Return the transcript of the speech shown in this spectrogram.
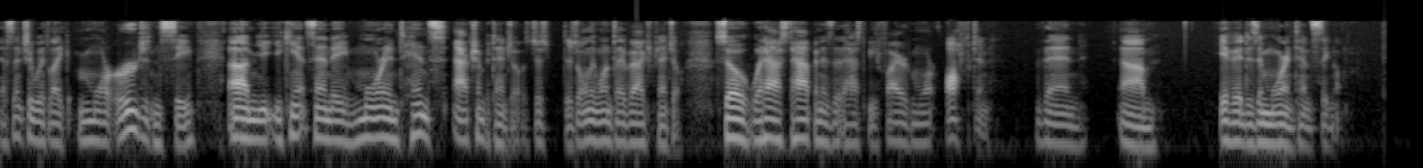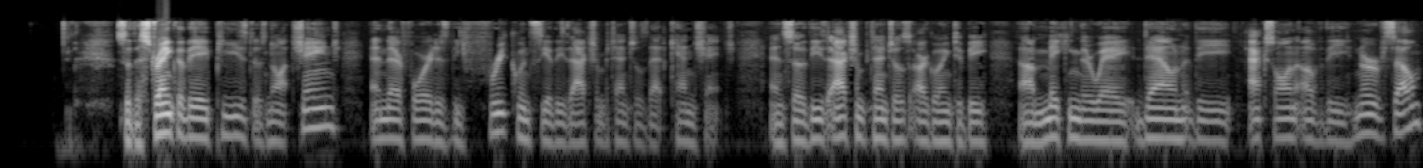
essentially with like more urgency, um, you, you, can't send a more intense action potential. It's just there's only one type of action potential. So what has to happen is that it has to be fired more often than um, if it is a more intense signal. So the strength of the APs does not change, and therefore it is the frequency of these action potentials that can change. And so these action potentials are going to be um, making their way down the axon of the nerve cell,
